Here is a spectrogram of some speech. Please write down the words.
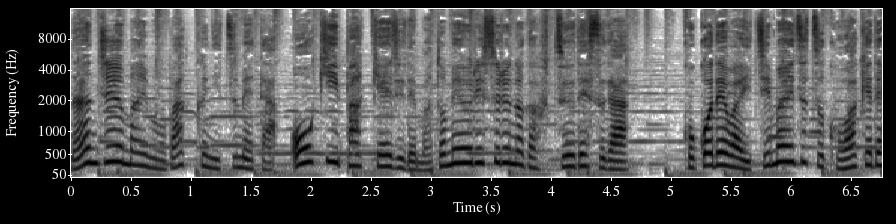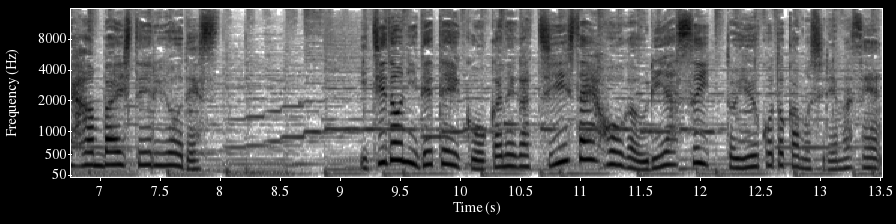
何十枚もバッグに詰めた大きいパッケージでまとめ売りするのが普通ですがここでは1枚ずつ小分けで販売しているようです。一度に出ていくお金が小さい方が売りやすいということかもしれません。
